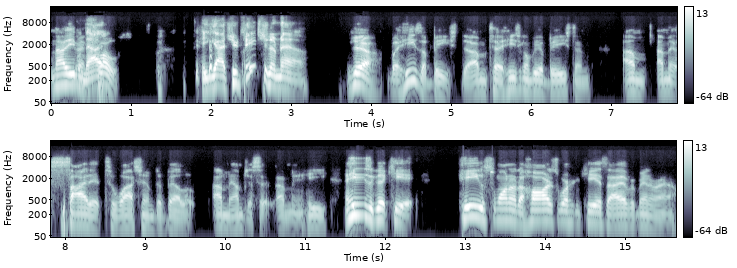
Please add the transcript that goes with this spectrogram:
Not even now, close. he got you teaching him now. Yeah, but he's a beast. I'm telling you, he's gonna be a beast, and I'm I'm excited to watch him develop. I mean, I'm just I mean he and he's a good kid. He was one of the hardest working kids I ever been around.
